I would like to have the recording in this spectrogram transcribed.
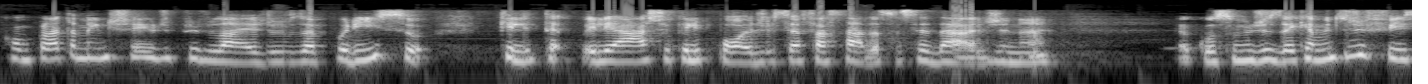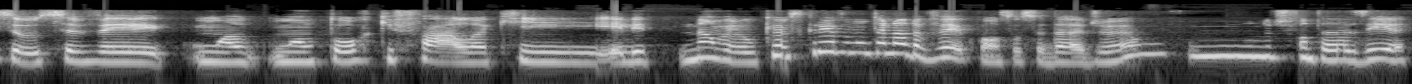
completamente cheio de privilégios, é por isso que ele, ele acha que ele pode se afastar da sociedade, né? Eu costumo dizer que é muito difícil você ver um, um autor que fala que ele. Não, eu, o que eu escrevo não tem nada a ver com a sociedade, é um, um mundo de fantasia.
